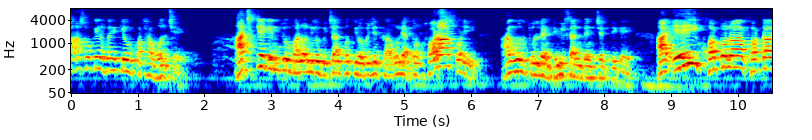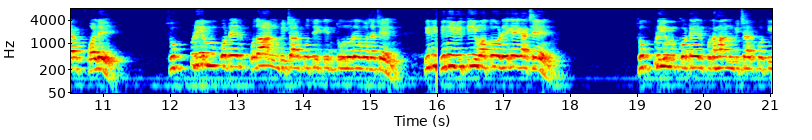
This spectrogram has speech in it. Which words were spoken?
শাসকের হয়ে কেউ কথা বলছে। আজকে কিন্তু মাননীয় বিচারপতি অভিজিৎ গাঙ্গুলি একদম সরাসরি আঙুল তুললেন ডিভিশন বেঞ্চের দিকে। আর এই ঘটনা ঘটার ফলে সুপ্রিম কোর্টের প্রধান বিচারপতি কিন্তু নড়ে বসেছেন। তিনি তিনি রীতিমতো রেগে গেছেন। সুপ্রিম কোর্টের প্রধান বিচারপতি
